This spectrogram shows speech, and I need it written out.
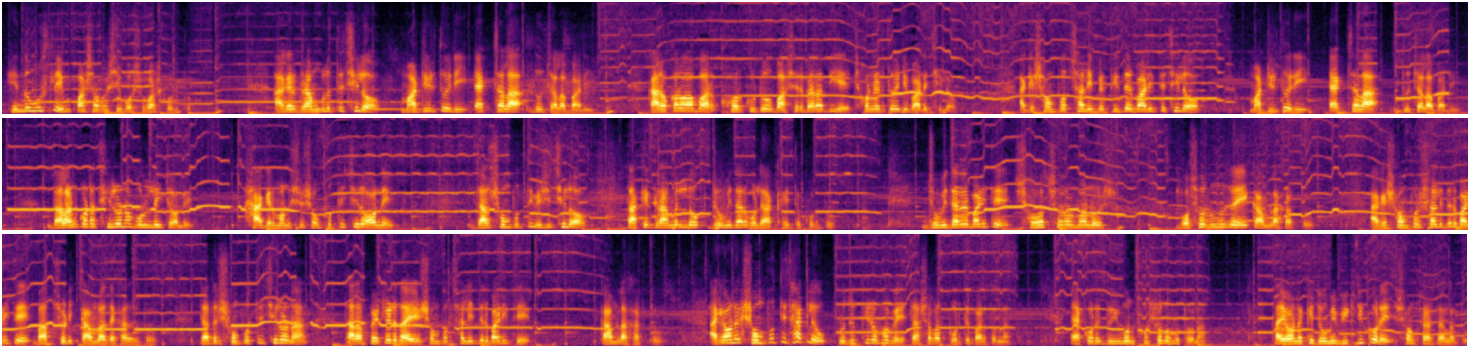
হিন্দু মুসলিম পাশাপাশি বসবাস করত। আগের গ্রামগুলোতে ছিল মাটির তৈরি একচালা, দুচালা বাড়ি। কারও কারও আবার খড়কুটো, বাঁশের বেড়া দিয়ে ছনের তৈরি বাড়ি ছিল। আগে সম্পদশালী ব্যক্তিদের বাড়িতে ছিল মাটির তৈরি একচালা, দুচালা বাড়ি। দালান কটা ছিল না বললেই চলে। আগের মানুষের সম্পত্তি ছিল অনেক। যার সম্পত্তি বেশি ছিল তাকে গ্রামের লোক জমিদার বলে আখ্যায়িত করত। জমিদারের বাড়িতে সহজ সরল মানুষ বছর অনুযায়ী কামলা খাত আগে সম্পদশালীদের বাড়িতে বাৎসরিক কামলা দেখা যেত। যাদের সম্পত্তি ছিল না, তারা পেটের দায়ে সম্পদশালীদের বাড়িতে কামলা খাটত। আগে অনেক সম্পত্তি থাকলেও প্রযুক্তির অভাবে চাষাবাদ করতে পারতো না। একরে দুই মন ফসলও হতো না। তাই অনেকে জমি বিক্রি করে সংসার চালাতো।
